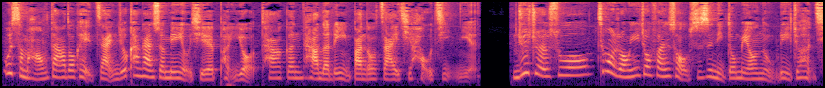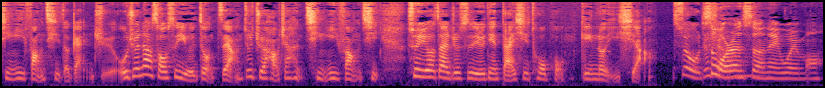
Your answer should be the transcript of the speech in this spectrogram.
为什么好像大家都可以在？你就看看身边有些朋友，他跟他的另一半都在一起好几年。你就觉得说这么容易就分手，是不是你都没有努力就很轻易放弃的感觉？我觉得那时候是有一种这样，就觉得好像很轻易放弃，所以又在就是有点呆戏拖婆跟了一下。所以我是我认识的那位吗？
